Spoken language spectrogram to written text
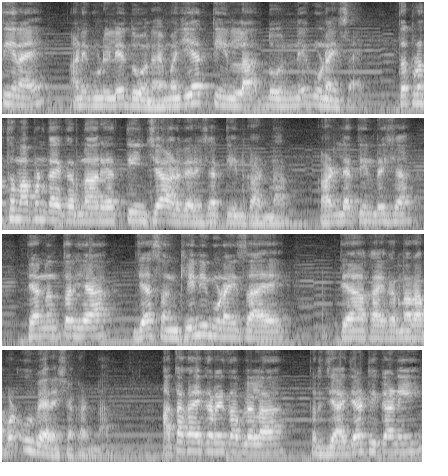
तीन आहे आणि गुणिले दोन आहे. म्हणजे या तीनला दोनने गुणायचं आहे. तर प्रथम आपण काय करणार? ह्या तीनच्या आडव्या रेषा तीन काढणार. काढल्या तीन रेषा. त्यानंतर ह्या ज्या संख्येने गुणायचं आहे त्या काय करणार आपण? उभ्या रेषा काढणार. आता काय करायचं आपल्याला? तर ज्या ज्या ठिकाणी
